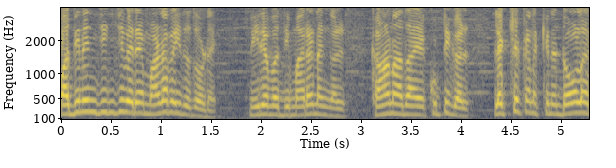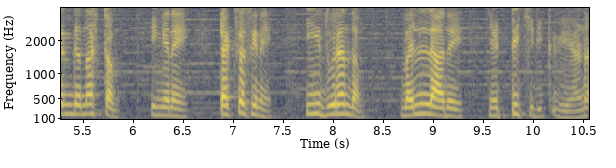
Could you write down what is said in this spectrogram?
പതിനഞ്ച് ഇഞ്ച് വരെ മഴ പെയ്തതോടെ നിരവധി മരണങ്ങൾ കാണാതായ കുട്ടികൾ ലക്ഷക്കണക്കിന് ഡോളറിന്റെ നഷ്ടം ഇങ്ങനെ ടെക്സസിനെ ഈ ദുരന്തം വല്ലാതെ ഞെട്ടിച്ചിരിക്കുകയാണ്.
